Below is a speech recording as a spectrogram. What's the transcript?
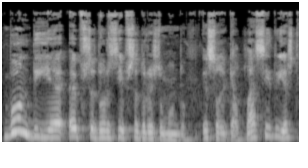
Bom dia, apostadores e apostadoras do mundo. Eu sou Raquel Plácido e este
